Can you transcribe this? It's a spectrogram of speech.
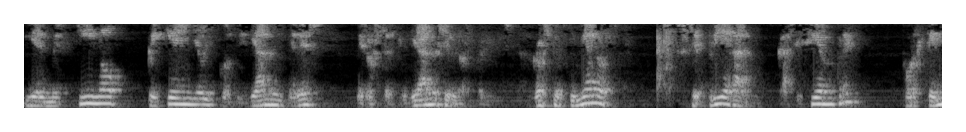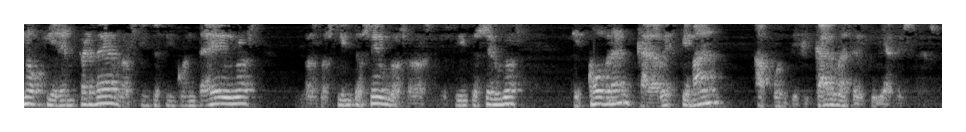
y el mezquino, pequeño y cotidiano interés de los tertulianos y de los periodistas. Los tertulianos se pliegan casi siempre porque no quieren perder los 150 euros, los 200 euros o los 300 euros que cobran cada vez que van a pontificar una tertulia de estas.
